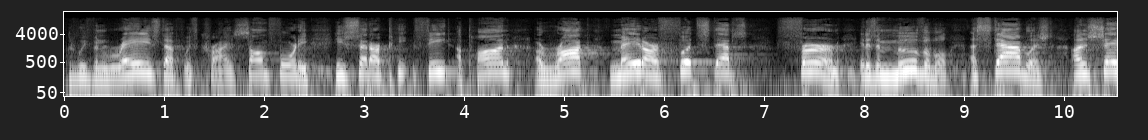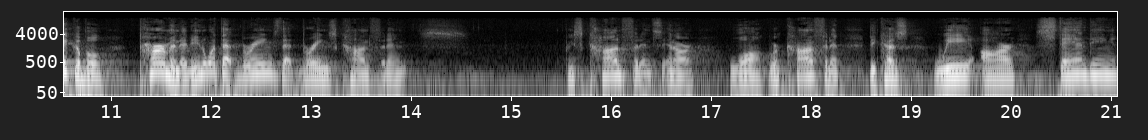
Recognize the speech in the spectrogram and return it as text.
but we've been raised up with Christ. Psalm 40, He set our feet upon a rock, made our footsteps firm. It is immovable, established, unshakable, permanent. You know what that brings? That brings confidence. It brings confidence in our walk. We're confident because we are standing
